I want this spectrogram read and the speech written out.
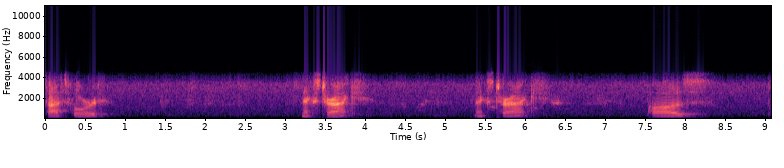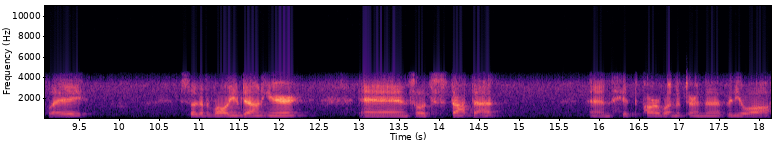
fast forward next track, next track, pause, play, still got the volume down here, and so let's stop that and hit the power button to turn the video off.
